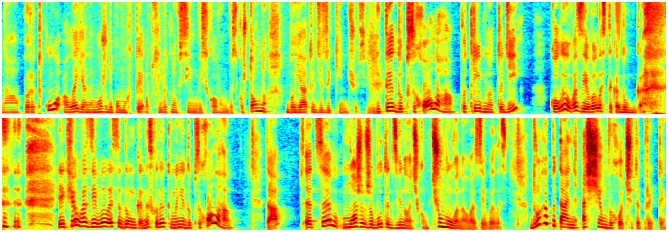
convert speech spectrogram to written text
на передку, але я не можу допомогти абсолютно всім військовим безкоштовно, бо я тоді закінчусь. Іти до психолога потрібно тоді. Коли у вас з'явилась така думка. Якщо у вас з'явилася думка не сходити мені до психолога, та, е, це може вже бути дзвіночком. Чому вона у вас з'явилась? Друге питання: а з чим ви хочете прийти?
